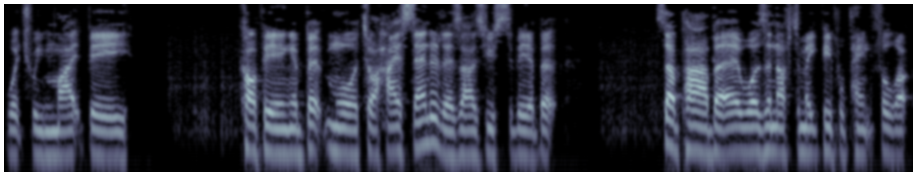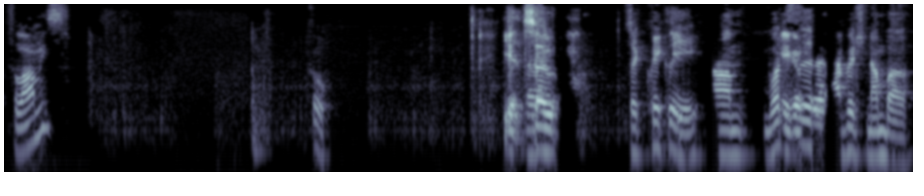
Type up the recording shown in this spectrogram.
which we might be copying a bit more to a higher standard, as ours used to be a bit subpar, but it was enough to make people paint full full armies. cool. yeah, so So quickly, um, what's Here you go. the average number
